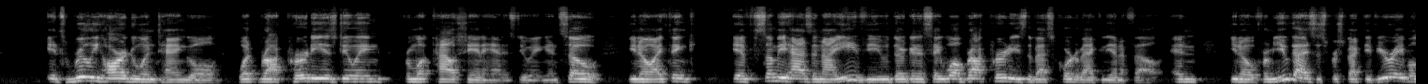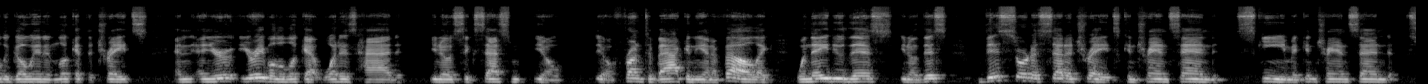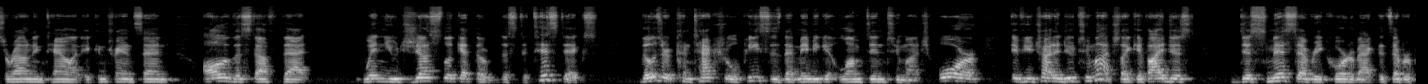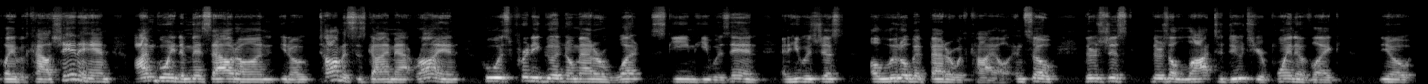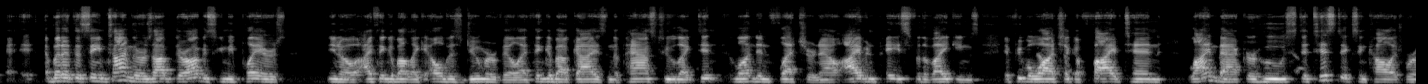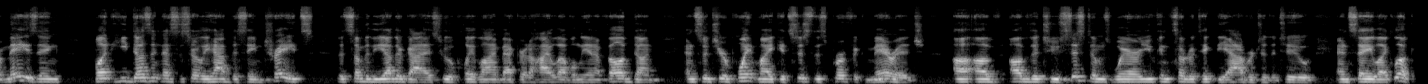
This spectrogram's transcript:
it's really hard to untangle what Brock Purdy is doing from what Kyle Shanahan is doing. And so, you know, I think if somebody has a naive view, they're going to say, well, Brock Purdy is the best quarterback in the NFL. And, you know, from you guys' perspective, you're able to go in and look at the traits and, and you're, you're able to look at what has had, you know, success, you know, you know, front to back in the NFL. Like when they do this, you know, this, this sort of set of traits can transcend scheme. It can transcend surrounding talent. It can transcend all of the stuff that when you just look at the, the statistics, those are contextual pieces that maybe get lumped in too much. Or if you try to do too much, like if I just dismiss every quarterback that's ever played with Kyle Shanahan, I'm going to miss out on, you know, Thomas's guy, Matt Ryan, who was pretty good no matter what scheme he was in. And he was just a little bit better with Kyle. And so there's just, there's a lot to do to your point of like, you know, eh, eh, but at the same time, there's, there are obviously gonna be players you know, I think about like Elvis Dumervil. I think about guys in the past who like didn't London Fletcher. Now Ivan Pace for the Vikings. If people watch like a 5'10 linebacker whose statistics in college were amazing, but he doesn't necessarily have the same traits that some of the other guys who have played linebacker at a high level in the NFL have done. And so to your point, Mike, it's just this perfect marriage uh, of of the two systems where you can sort of take the average of the two and say like, look,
